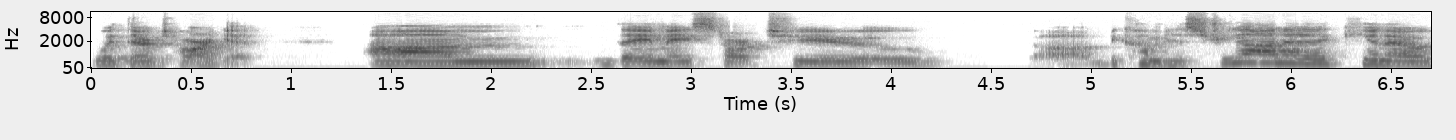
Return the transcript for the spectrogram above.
with their target. Um, they may start to uh, become histrionic, you know,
